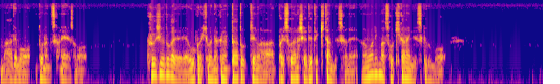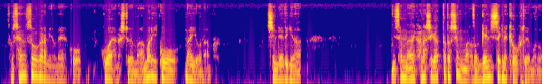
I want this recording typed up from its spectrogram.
まあでも、どうなんですかね、その、空襲とかで多くの人が亡くなった後っていうのは、やっぱりそういう話が出てきたんですかね。あんまりまあそう聞かないんですけども、その戦争絡みのね、こう、怖い話というのはあまりこう、ないような、心霊的な、実際の話があったとしても、まあその現実的な恐怖というもの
